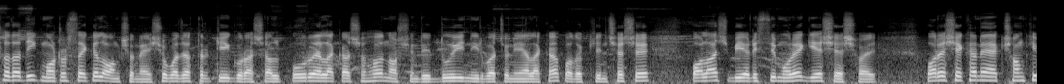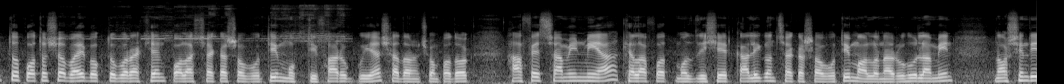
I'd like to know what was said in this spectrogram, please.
শতাধিক মোটরসাইকেল অংশ নেয়। শোভাযাত্রাটি গোরাশাল পৌর এলাকা সহ নরসিংদীর দুই নির্বাচনী এলাকা প্রদক্ষিণ শেষে পলাশ বিআরসি মোড়ে গিয়ে শেষ হয়। পরে সেখানে এক সংক্ষিপ্ত পথসভায় বক্তব্য রাখেন পলাশ শাখার সভাপতি মুফতি ফারুক ভুইয়া, সাধারণ সম্পাদক হাফেজ শামীম মিয়া, খেলাফত মজলিসের কালীগঞ্জ শাখার সভাপতি মাওলানা রুহুল আমিন নরসিংদী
